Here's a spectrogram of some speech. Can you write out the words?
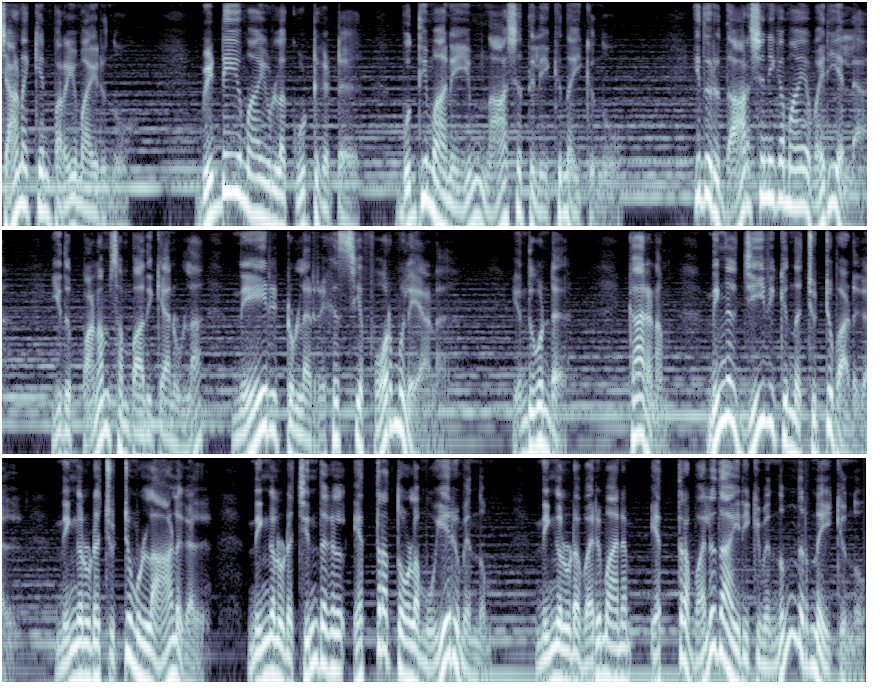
ചാണക്യൻ പറയുമായിരുന്നു വിഡ്ഢിയുമായുള്ള കൂട്ടുകെട്ട് ബുദ്ധിമാനെയും നാശത്തിലേക്ക് നയിക്കുന്നു. ഇതൊരു ദാർശനികമായ വരിയല്ല. ഇത് പണം സമ്പാദിക്കാനുള്ള നേരിട്ടുള്ള രഹസ്യ ഫോർമുലയാണ്. എന്തുകൊണ്ട്? കാരണം നിങ്ങൾ ജീവിക്കുന്ന ചുറ്റുപാടുകൾ നിങ്ങളുടെ ചുറ്റുമുള്ള ആളുകൾ നിങ്ങളുടെ ചിന്തകൾ എത്രത്തോളം ഉയരുമെന്നും നിങ്ങളുടെ വരുമാനം എത്ര വലുതായിരിക്കുമെന്നും നിർണയിക്കുന്നു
